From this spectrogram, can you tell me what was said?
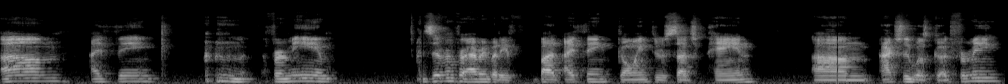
Um, I think for me, it's different for everybody. But I think going through such pain um, actually was good for me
